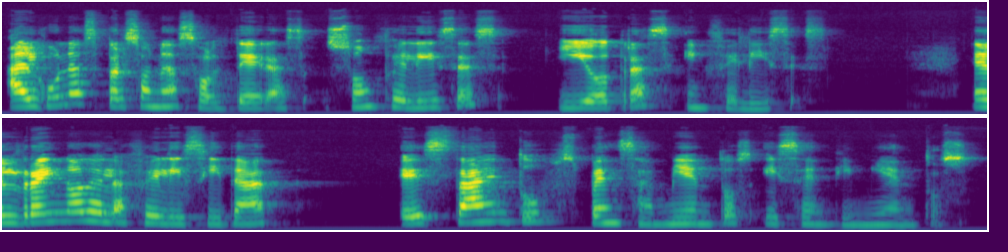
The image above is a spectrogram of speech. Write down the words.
Algunas personas solteras son felices y otras infelices. El reino de la felicidad está en tus pensamientos y sentimientos.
